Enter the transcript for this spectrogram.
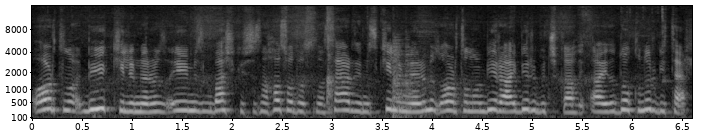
Ortalama büyük kilimlerimiz evimizin baş köşesine, has odasına serdiğimiz kilimlerimiz ortalama bir ay, bir buçuk ay- ayda dokunur biter.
